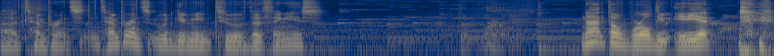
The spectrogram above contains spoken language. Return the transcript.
Uh, temperance. Temperance would give me two of the thingies. The world. Not the world, you idiot.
